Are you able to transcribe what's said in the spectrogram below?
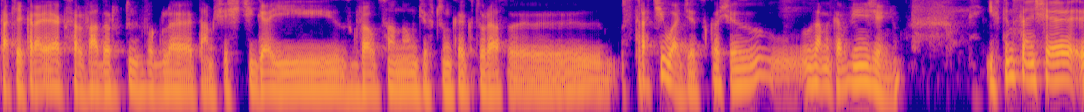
takie kraje jak Salwador, w których w ogóle tam się ściga i zgwałconą dziewczynkę, która straciła dziecko, się zamyka w więzieniu. I w tym sensie y,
